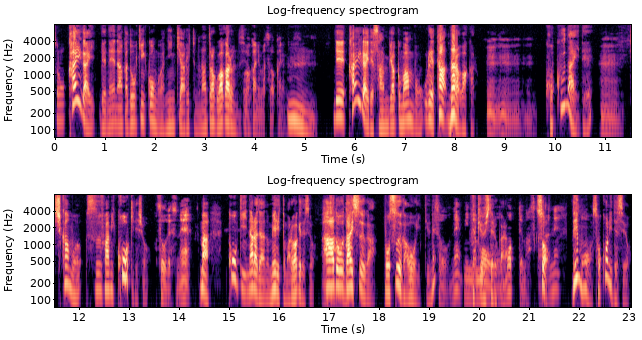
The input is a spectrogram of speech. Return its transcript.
その海外でね、なんかドンキーコングが人気あるっていうのはなんとなくわかるんですよ。わかりますわかります。うん。で、海外で300万本売れたならわかる。うんうんうん国内で？うん。うん。しかもスーファミ後期でしょ？そうですね。まあ、後期ならではのメリットもあるわけですよ。ハード台数が、母数が多いっていうね。そうね。みんなも普及してるからう持ってますからね。でも、そこにですよ、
